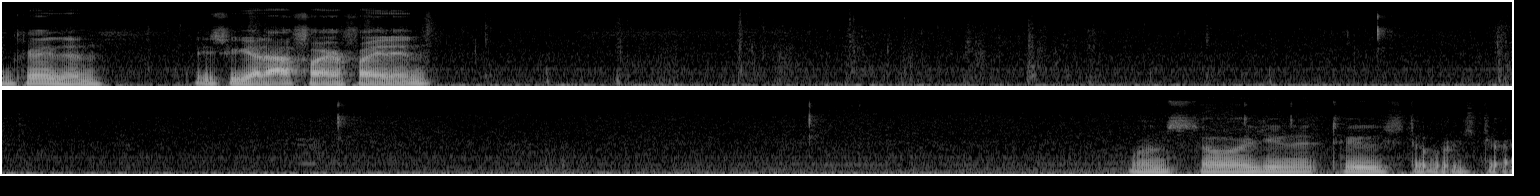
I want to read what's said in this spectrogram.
Okay then. At least we got our firefight in. One storage unit, two storage drive.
